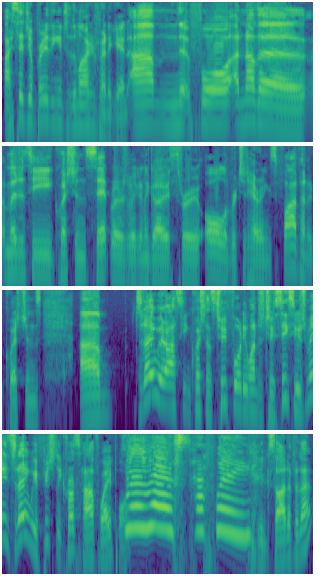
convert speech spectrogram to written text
I said you're breathing into the microphone again. Um, for another emergency question set, whereas we're going to go through all of Richard Herring's 500 questions. Um, today we're asking questions 241 to 260, which means today we officially cross halfway point. Yeah, yes, halfway. You excited for that?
